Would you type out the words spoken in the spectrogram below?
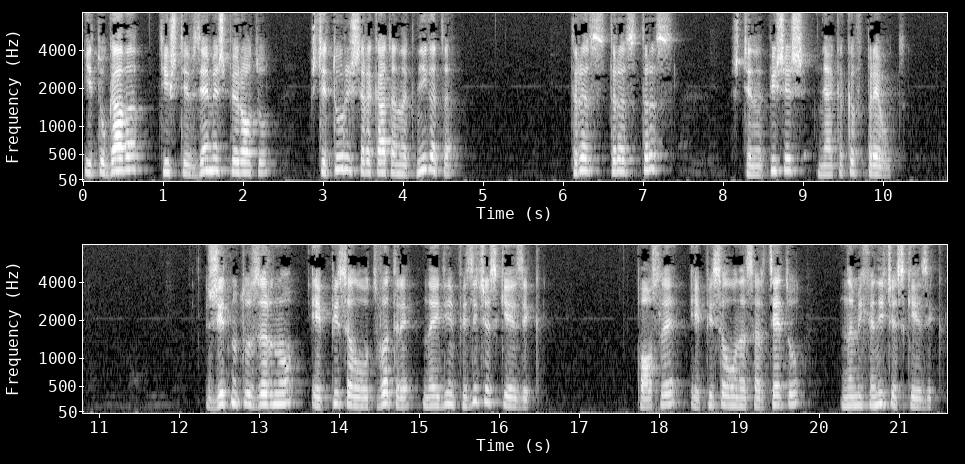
и тогава ти ще вземеш перото, ще туриш ръката на книгата, тръс, тръс, тръс, ще напишеш някакъв превод. Житното зърно е писало отвътре на един физически език. После е писало на сърцето на механически език.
